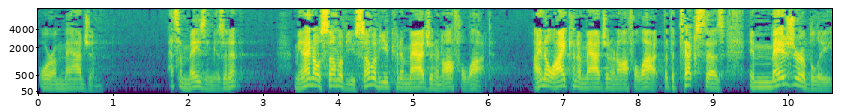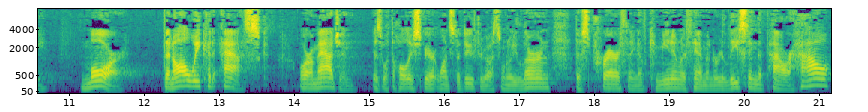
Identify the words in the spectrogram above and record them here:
or imagine. That's amazing, isn't it? I mean, I know some of you, some of you can imagine an awful lot. I know I can imagine an awful lot, but the text says immeasurably more than all we could ask or imagine is what the Holy Spirit wants to do through us when we learn this prayer thing of communion with Him and releasing the power. How,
